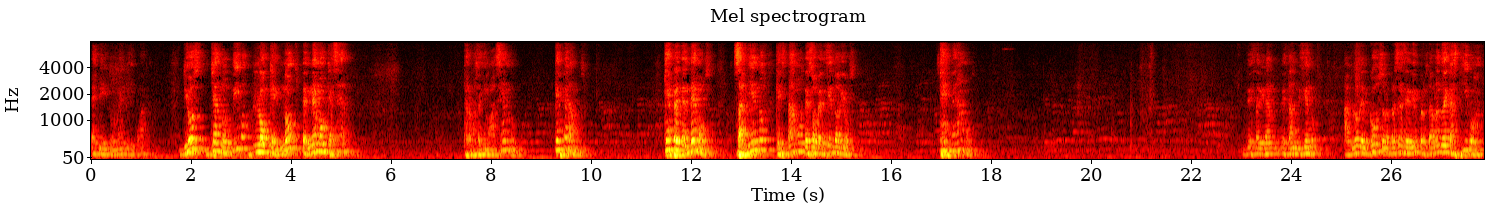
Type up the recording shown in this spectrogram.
Espiritualmente es igual. Dios ya nos dijo lo que no tenemos que hacer. Pero lo seguimos haciendo. ¿Qué esperamos? ¿Qué pretendemos sabiendo que estamos desobedeciendo a Dios? ¿Qué esperamos? Están diciendo, habló del gozo, la presencia de Dios, pero está hablando de castigo.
